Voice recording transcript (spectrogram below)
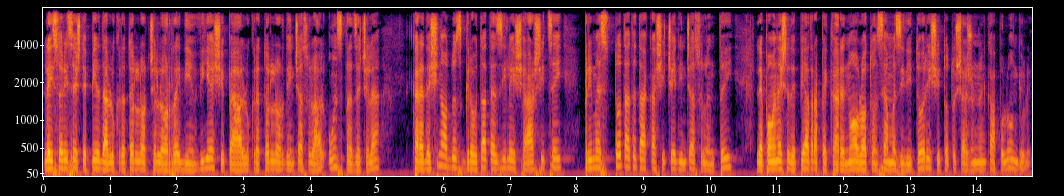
Le istorisește pilda lucrătorilor celor rei din vie și pe a lucrătorilor din ceasul al 11-lea, care, deși n-au dus greutatea zilei și arșiței, primesc tot atâta ca și cei din ceasul întâi, le pomenește de piatra pe care nu au luat-o în seamă ziditorii și totuși ajung în capul unghiului.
